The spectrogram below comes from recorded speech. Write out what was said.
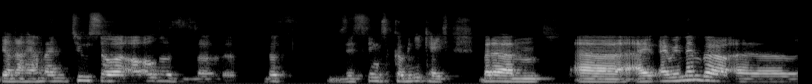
Bernard Herrmann too. So all those the, these things communicate. But um, uh, I, I, remember uh,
